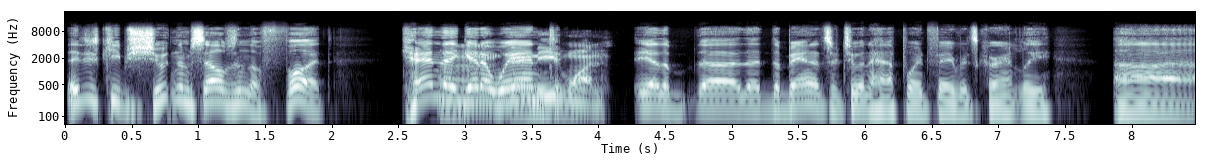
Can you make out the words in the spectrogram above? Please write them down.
They just keep shooting themselves in the foot. Can they get a Mm, win? They need one. yeah, the, the the the Bandits are two and a half point favorites currently. Uh,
